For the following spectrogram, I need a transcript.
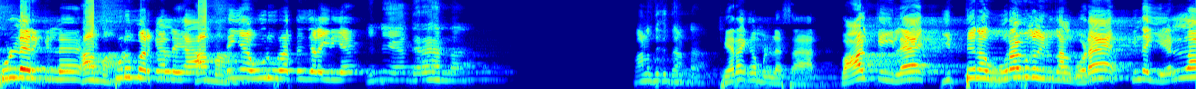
புள்ள இருக்குல்ல குடும்பம் இருக்கா இல்லையா. நீங்க ஊர் அலைகிறீங்க என்ன பணத்துக்கு தாண்டா கிரகம் இல்ல சார். வாழ்க்கையில இத்தனை உறவுகள் இருந்தாலும் கூட இந்த எல்லா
